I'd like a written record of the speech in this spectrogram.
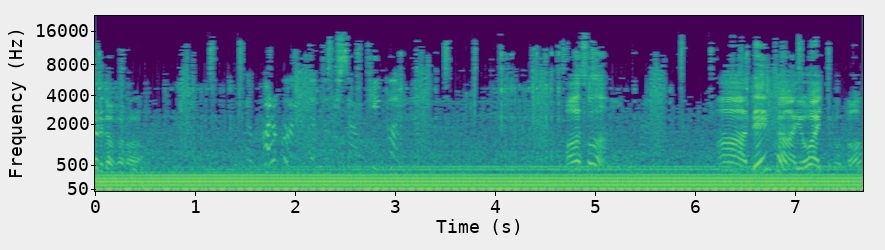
ってそれでモバイルだから。あ、そうなの？ああ、電波が弱いってこと？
